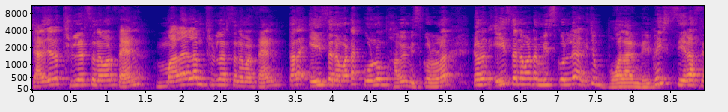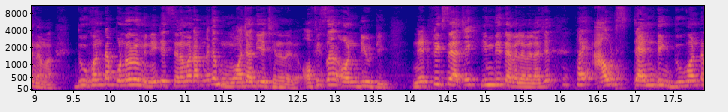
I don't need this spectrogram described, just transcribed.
যারা যারা থ্রিলার সিনেমার ফ্যান মালায়ালাম থ্রিলার সিনেমার ফ্যান তারা এই সিনেমাটা কোনোভাবে মিস করো না। কারণ এই সিনেমাটা মিস করলে আর কিছু বলার নেই। ভাই, সেরা সিনেমা দু ঘণ্টা পনেরো মিনিট এই সিনেমাটা আপনাকে মজা দিয়ে ছেড়ে দেবে। অফিসার অন ডিউটি নেটফ্লিক্সে আছে, হিন্দিতে অ্যাভেলেবেল আছে। ভাই আউটস্ট্যান্ডিং দু ঘণ্টা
